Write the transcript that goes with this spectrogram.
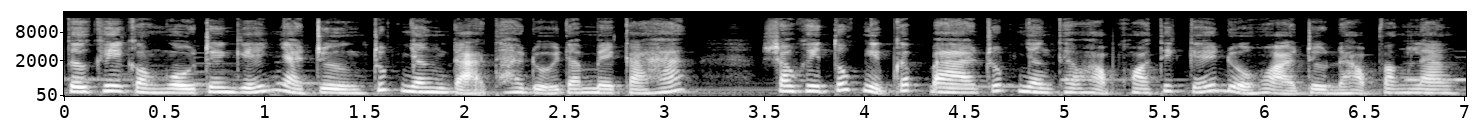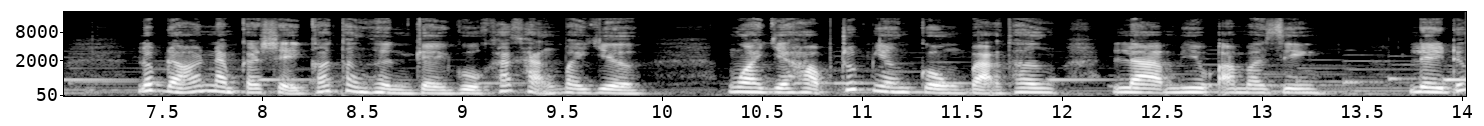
Từ khi còn ngồi trên ghế nhà trường, Trúc Nhân đã thay đổi đam mê ca hát. Sau khi tốt nghiệp cấp 3, Trúc Nhân theo học khoa thiết kế đồ họa trường Đại học Văn Lang. Lúc đó, nam ca sĩ có thân hình gầy guộc khác hẳn bây giờ. Ngoài giờ học, Trúc Nhân cùng bạn thân là Miu Amazing, Lê Đức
